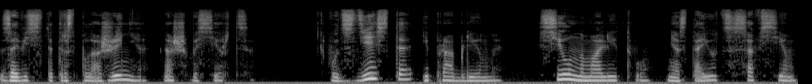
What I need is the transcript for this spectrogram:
зависит от расположения нашего сердца. Вот здесь-то и проблемы. Сил на молитву не остается совсем.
